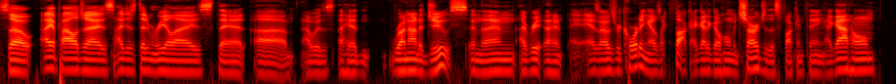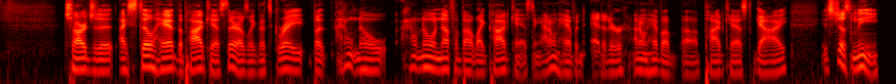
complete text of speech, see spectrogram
So I apologize. I just didn't realize that um, I was I had run out of juice, and then I re- as I was recording, I was like, "Fuck! I got to go home and charge this fucking thing." I got home, charged it. I still had the podcast there. I was like, "That's great," but I don't know. I don't know enough about like podcasting. I don't have an editor. I don't have a, a podcast guy. It's just me.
